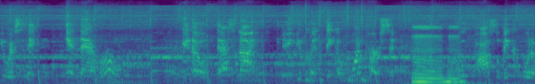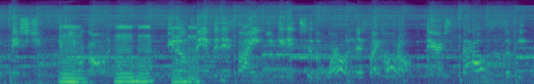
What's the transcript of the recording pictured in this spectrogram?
you were sitting in that room, you know, that's not. You couldn't think of one person Mm-hmm. who possibly would have missed you if you were gone. Mm-hmm. You know what I'm saying? Then it's like you get into the world and it's like, hold on, there's thousands of people.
